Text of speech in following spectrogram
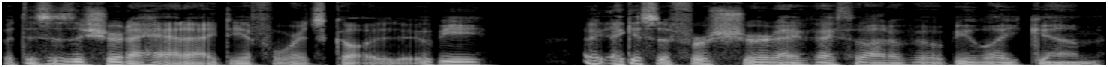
But this is the shirt I had an idea for. It's called. It would be. I, guess the first shirt I, I thought of it would be like, um,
